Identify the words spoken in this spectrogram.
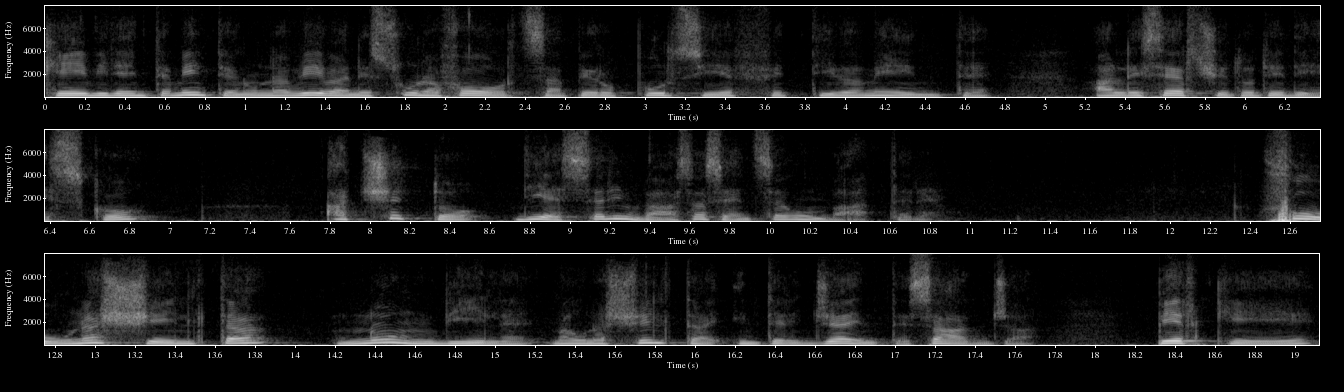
che evidentemente non aveva nessuna forza per opporsi effettivamente all'esercito tedesco, accettò di essere invasa senza combattere. Fu una scelta non vile, ma una scelta intelligente, saggia, perché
